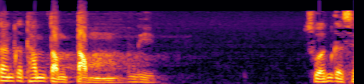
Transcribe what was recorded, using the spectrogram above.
การกระทำต่ำๆบางทีสวนกระแส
